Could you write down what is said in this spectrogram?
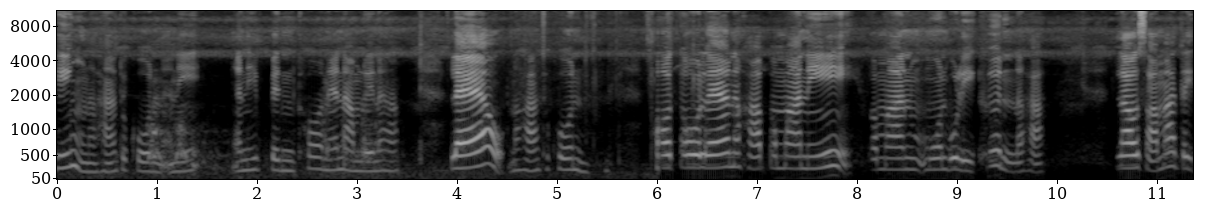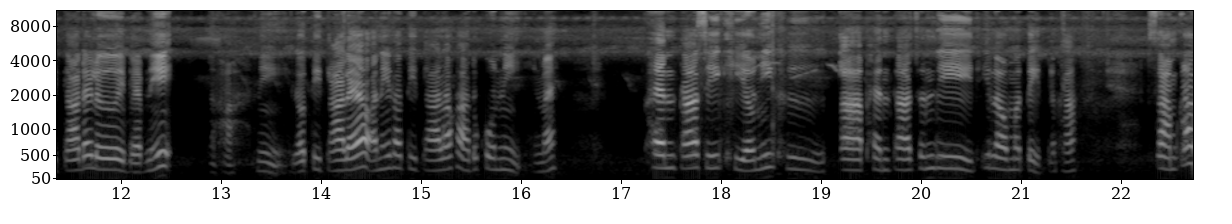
ทิ้งนะคะ ทุกคนอันนี้อันนี้เป็นข้อแนะนำเลยนะคะ แล้วนะคะ ทุกคน พอโตแล้วนะคะประมาณนี้ประมาณมวลบุหรี่ขึ้นนะคะ เราสามารถติดตาได้เลยแบบนี้นะคะ นี่เราติดตาแล้ว อันนี้เราติดตาแล้วค่ะ ทุกคนนี่เห็นไหมแผ่นตาสีเขียวนี่คือตาแผ่นตาชั้นดีที่เรามาติดนะคะสามเก้า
